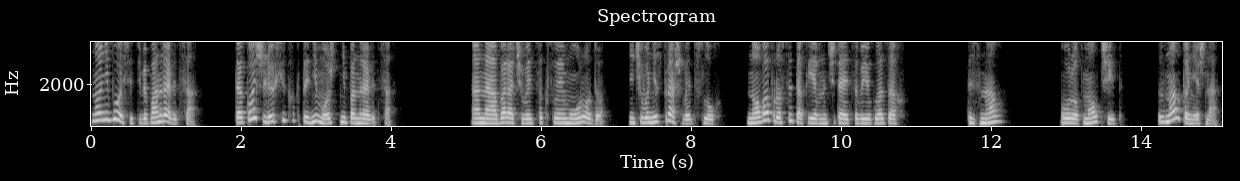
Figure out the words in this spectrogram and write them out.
Но не бойся, тебе понравится. Такой шлюхе, как ты, не может не понравиться». Она оборачивается к своему уроду. Ничего не спрашивает вслух. Но вопрос и так явно читается в ее глазах. «Ты знал?» Урод молчит. «Знал, конечно.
